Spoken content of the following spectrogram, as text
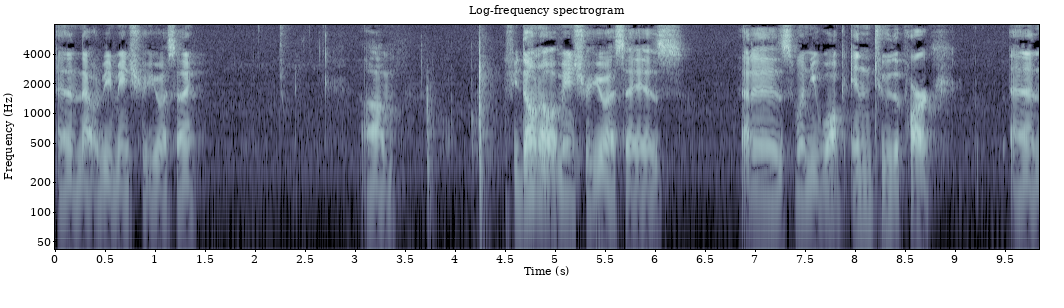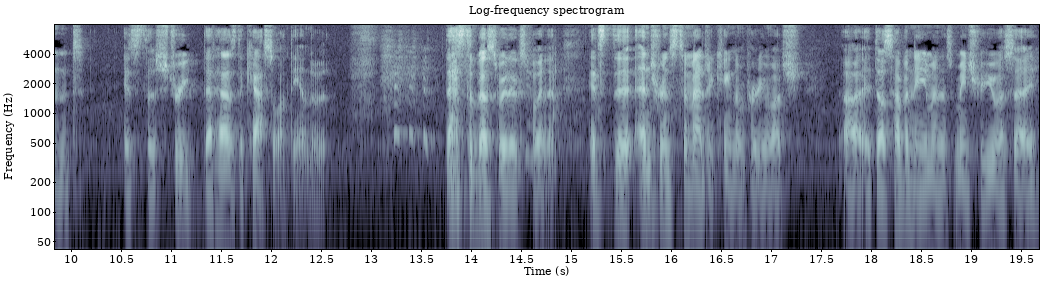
and that would be Main Street USA. Um, if you don't know what Main Street USA is, that is when you walk into the park and it's the street that has the castle at the end of it. That's the best way to explain it. It's the entrance to Magic Kingdom, pretty much. Uh, it does have a name, and it's Main Street USA.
